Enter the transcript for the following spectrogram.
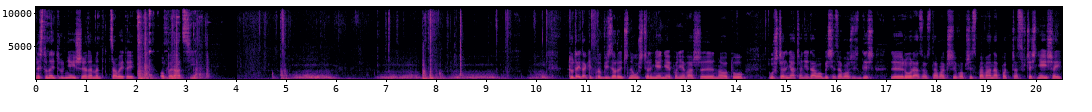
Jest to najtrudniejszy element całej tej operacji. Tutaj takie prowizoryczne uszczelnienie, ponieważ y, no tu uszczelniacza nie dałoby się założyć, gdyż y, rura została krzywo przyspawana podczas wcześniejszej,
